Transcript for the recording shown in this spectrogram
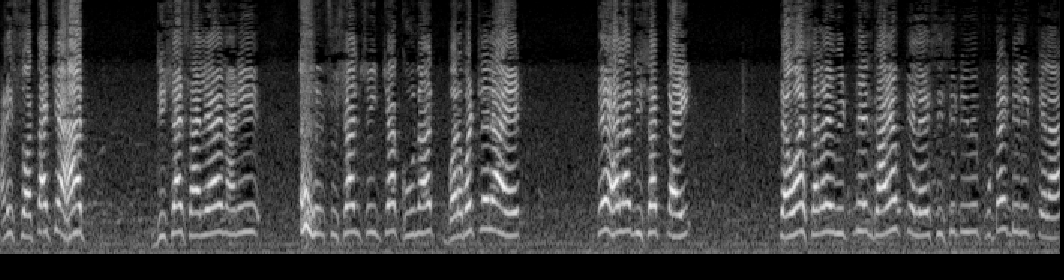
आणि स्वतःचे हात दिशा सालियान आणि सुशांत सिंगच्या खुनात बरबटलेले आहेत. ते ह्याला दिसत नाही. तेव्हा सगळे विटनेस गायब केले सीसीटीव्ही फुटेज डिलीट केला.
